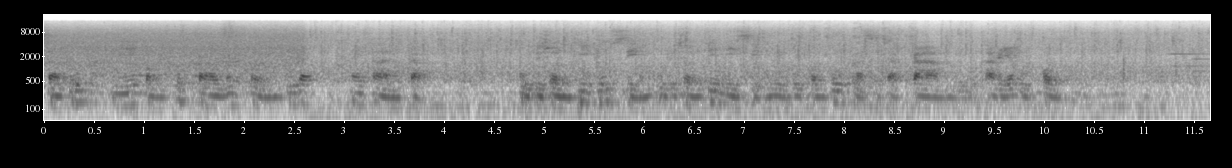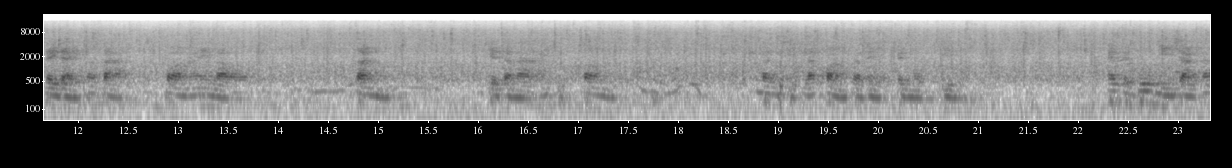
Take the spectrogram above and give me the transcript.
สาธุนี้ของพวกเราทุกคนที่ได้ให้ทานกับ ปุถุชนที่ทุศีลปุถุชนที่มีศีลหรือบุคคลผู้ปราศจากกามหรืออริยบุคคล ใดๆก็ตามก็ให้เราตั้งเจตนาให้ถูกต้อง ตั้งจิตและความประเด็นเป็นมงคลให้เป็นผู้มีจาค่า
